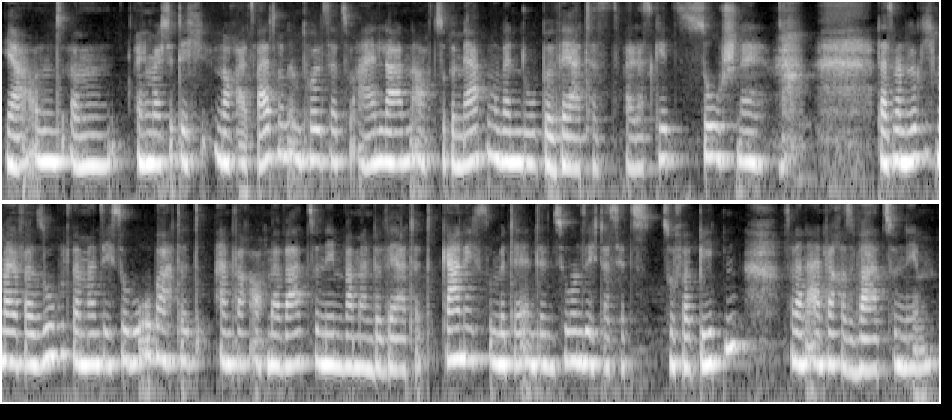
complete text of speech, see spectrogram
Ja, und ähm, ich möchte dich noch als weiteren Impuls dazu einladen, auch zu bemerken, wenn du bewertest, weil das geht so schnell dass man wirklich mal versucht, wenn man sich so beobachtet, einfach auch mal wahrzunehmen, wann man bewertet. Gar nicht so mit der Intention, sich das jetzt zu verbieten, sondern einfach es wahrzunehmen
